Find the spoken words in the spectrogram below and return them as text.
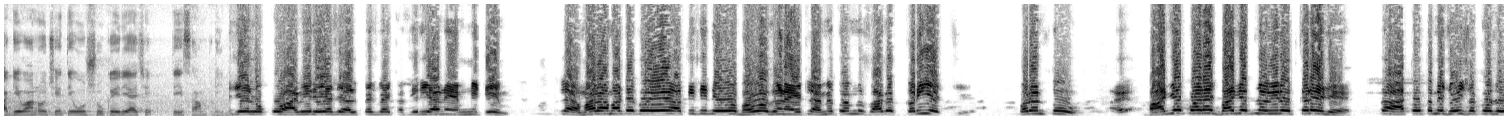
આગેવાનો છે, તેઓ શું કહી રહ્યા છે તે સાંભળી જે લોકો આવી રહ્યા છે, અલ્પેશભાઈ કથિરિયા અને એમની ટીમ. એટલે અમારા માટે તો એ અતિથિ દેવો ભવ ગણાય, એટલે અમે તો એમનું સ્વાગત કરીએ જ છીએ. પરંતુ ભાજપ વાળા જ ભાજપનો વિરોધ કરે છે. તો આ તો તમે જોઈ શકો છો,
